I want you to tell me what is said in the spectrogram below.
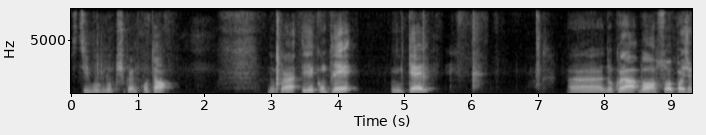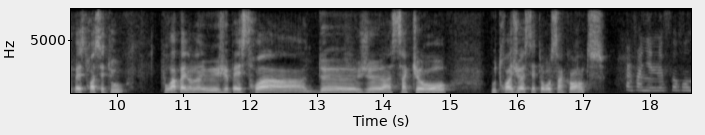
steelbook, donc je suis quand même content. Donc voilà, il est complet, nickel. Euh, donc voilà, bon, sur, pour le jeu PS3, c'est tout. Pour rappel, on a eu le jeu PS3 à deux jeux à 5 euros ou trois jeux à 7,50 euros. Enfin, il y a 9 euros.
